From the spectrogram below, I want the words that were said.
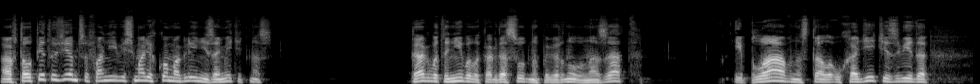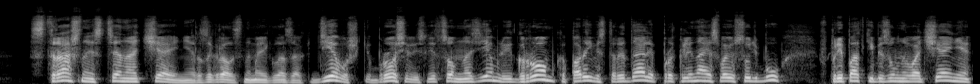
а в толпе туземцев они весьма легко могли не заметить нас. Как бы то ни было, когда судно повернуло назад и плавно стало уходить из вида, страшная сцена отчаяния разыгралась на моих глазах. Девушки бросились лицом на землю и громко, порывисто рыдали, проклиная свою судьбу в припадке безумного отчаяния.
